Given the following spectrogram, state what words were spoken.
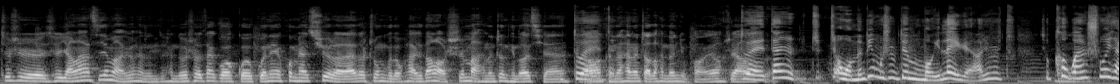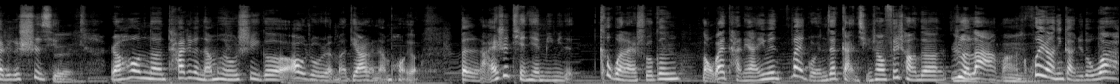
就是就是洋垃圾嘛，有很很多时候在国国国内混不下去了，来到中国的话就当老师嘛，还能挣挺多钱，对然后可能还能找到很多女朋友这样。对，但是这这我们并不是对某一类人啊，就是就客观说一下这个事情。对然后呢，她这个男朋友是一个澳洲人嘛，第二个男朋友本来是甜甜蜜蜜的，客观来说跟老外谈恋爱，因为外国人在感情上非常的热辣嘛，嗯会让你感觉到哇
